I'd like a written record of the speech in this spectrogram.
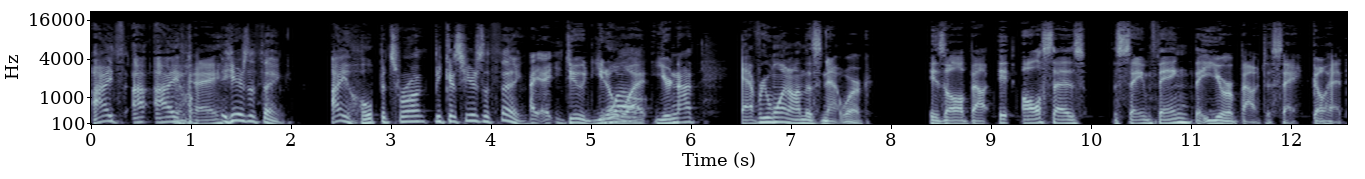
I, I, I Okay. here's the thing. I hope it's wrong because here's the thing. I, I, dude, you know Well- what? You're not, everyone on this network is all about, it all says the same thing that you're about to say. Go ahead.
